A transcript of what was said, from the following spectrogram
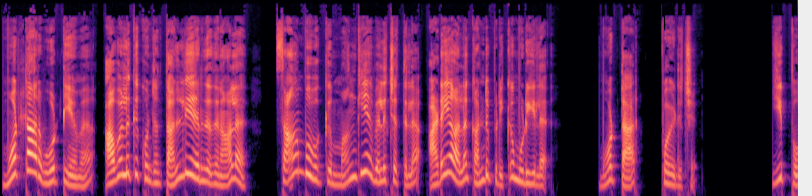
மோட்டார் ஓட்டியவன் அவளுக்கு கொஞ்சம் தள்ளி இருந்ததுனால சாம்புவுக்கு மங்கிய வெளிச்சத்துல அடையாளம் கண்டுபிடிக்க முடியல. மோட்டார் போயிடுச்சு. இப்போ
